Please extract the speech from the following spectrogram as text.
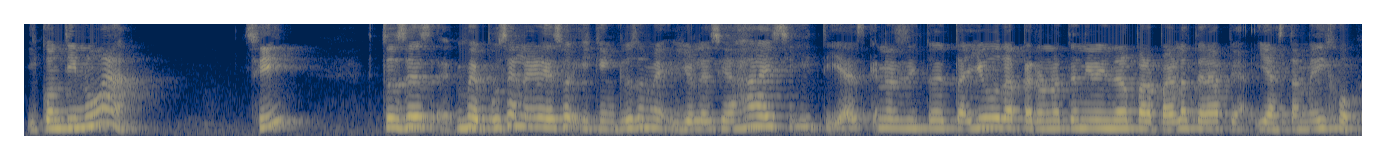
y continúa, ¿sí? Entonces me puse a leer eso y que incluso me, yo le decía, ay, sí, tía, es que necesito de tu ayuda, pero no he tenido dinero para pagar la terapia. Y hasta me dijo,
